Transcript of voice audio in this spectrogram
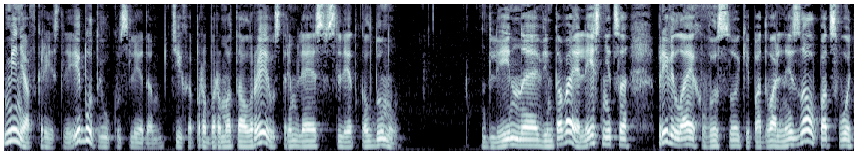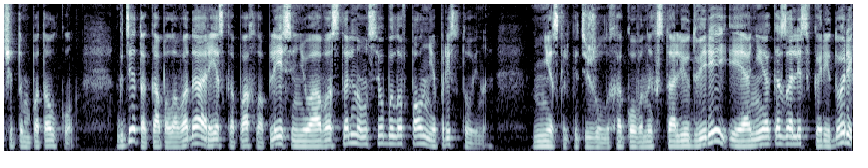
меня в кресле и бутылку следом», — тихо пробормотал Рэй, устремляясь вслед колдуну. Длинная винтовая лестница привела их в высокий подвальный зал под сводчатым потолком. Где-то капала вода, резко пахло плесенью, а в остальном все было вполне пристойно. Несколько тяжелых окованных сталью дверей, и они оказались в коридоре,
